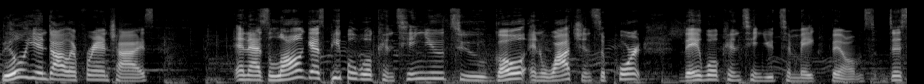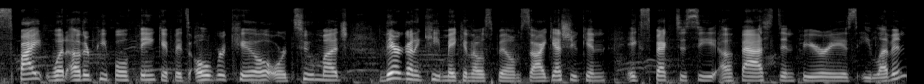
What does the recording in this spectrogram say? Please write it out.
billion dollar franchise. And as long as people will continue to go and watch and support, they will continue to make films. Despite what other people think, if it's overkill or too much, they're going to keep making those films. So I guess you can expect to see a Fast and Furious 11,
